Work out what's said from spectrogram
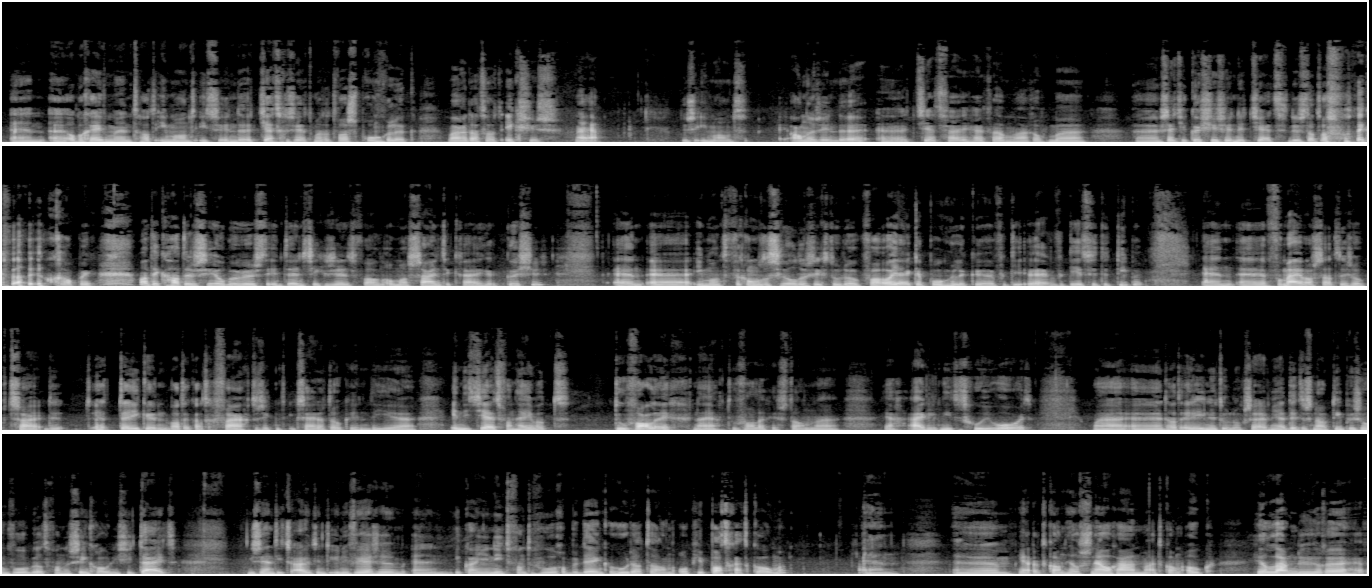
En op een gegeven moment had iemand iets in de chat gezet, maar dat was sprongelijk, waren dat wat x'jes. Nou ja, dus iemand anders in de chat zei hè, van waarom uh, zet je kusjes in de chat. Dus dat was vond ik wel heel grappig. Want ik had dus heel bewust de intentie gezet van om als sign te krijgen kusjes. En iemand verontschuldigde zich toen ook van... oh ja, ik heb ongeluk verkeer, verkeerd zitten typen. En voor mij was dat dus ook het, teken wat ik had gevraagd. Dus ik, ik zei dat ook in die, in die chat van... hé, hey, wat toevallig. Nou ja, toevallig is dan ja, eigenlijk niet het goede woord... Maar dat Eline toen ook zei: van, ja, dit is nou typisch zo'n voorbeeld van een synchroniciteit. Je zendt iets uit in het universum en je kan je niet van tevoren bedenken hoe dat dan op je pad gaat komen. En uh, ja, dat kan heel snel gaan, maar het kan ook heel lang duren. Hè.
